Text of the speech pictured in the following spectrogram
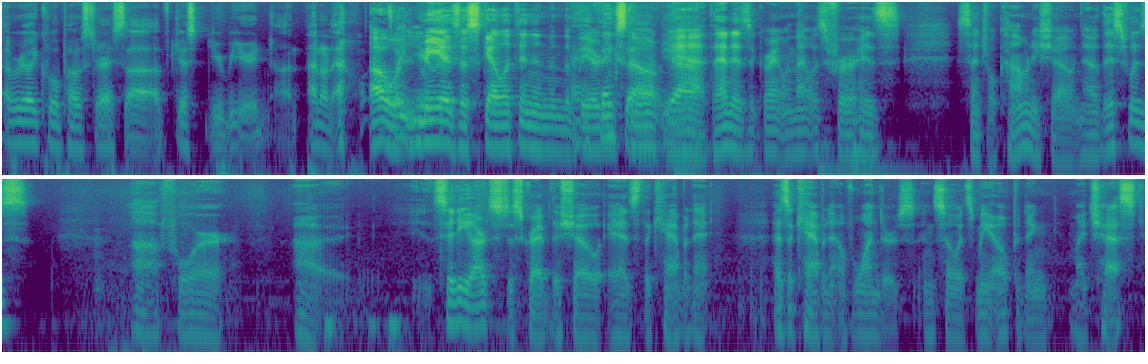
a really cool poster I saw of just your beard. On, I don't know. Oh, like me as a skeleton, and then the I beard. think is so, going- yeah. that is a great one. That was for his Central Comedy Show. Now this was uh, for uh, City Arts described the show as the cabinet, as a cabinet of wonders, and so it's me opening my chest.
